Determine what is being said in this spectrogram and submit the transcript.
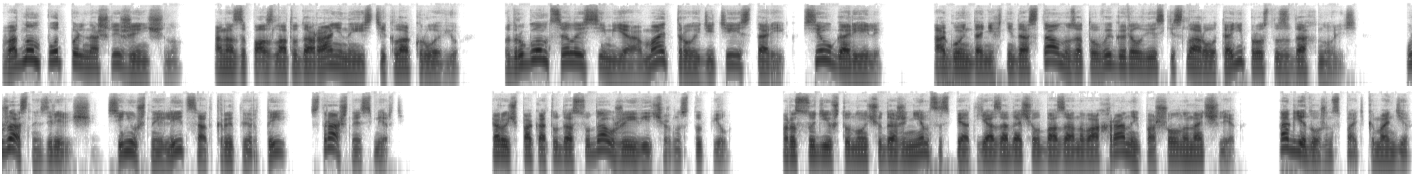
В одном подполе нашли женщину. Она заползла туда раненой и истекла кровью. В другом целая семья, мать, трое детей и старик. Все угорели. Огонь до них не достал, но зато выгорел весь кислород, и они просто задохнулись. Ужасное зрелище. Синюшные лица, открытые рты. Страшная смерть. Короче, пока туда-сюда, уже и вечер наступил. Рассудив, что ночью даже немцы спят, я озадачил Базанова охраны и пошел на ночлег. А где должен спать командир?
